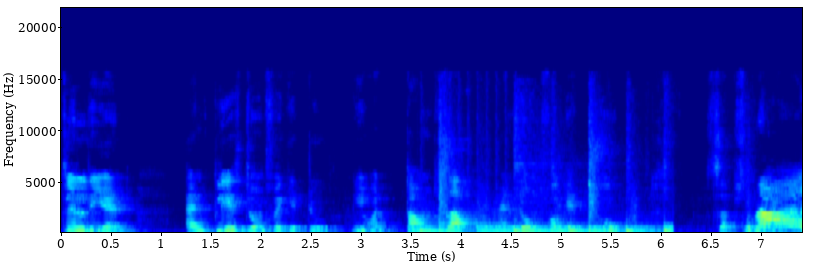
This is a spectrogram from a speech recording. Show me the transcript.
till the end. And please don't forget to give a thumbs up and don't forget to subscribe.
